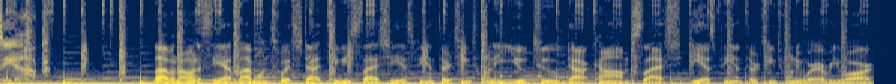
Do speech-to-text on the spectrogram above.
Audacy app. Live on the Audacy app, live on twitch.tv slash E ESPN 1320, youtube.com slash E ESPN 1320, wherever you are.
